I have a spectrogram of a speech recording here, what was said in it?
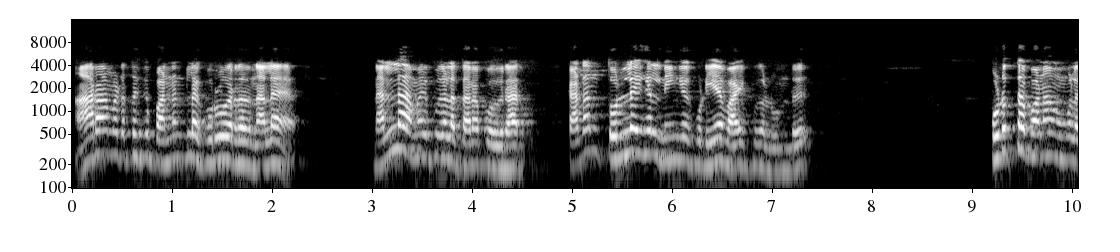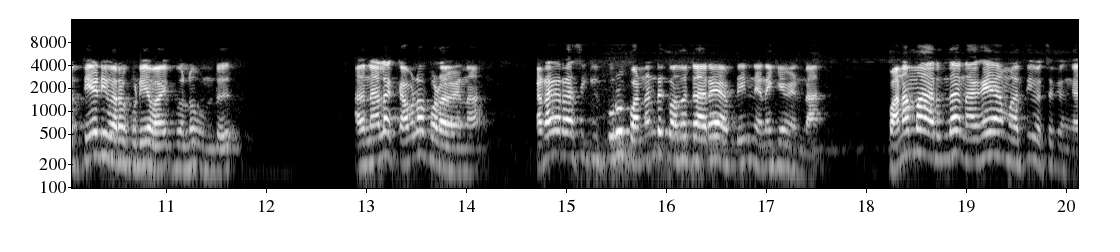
ஆறாம் இடத்துக்கு பன்னெண்டுல குரு வர்றதுனால நல்ல அமைப்புகளை தரப்போகிறார். கடன் தொல்லைகள் நீங்கக்கூடிய வாய்ப்புகள் உண்டு. கொடுத்த பணம் உங்களை தேடி வரக்கூடிய வாய்ப்புகளும் உண்டு. அதனால கவலைப்பட வேணாம். கடகராசிக்கு குரு பன்னெண்டுக்கு வந்துட்டாரே அப்படின்னு நினைக்க வேண்டாம். பணமா இருந்தா நகையா மாத்தி வச்சுக்கோங்க.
